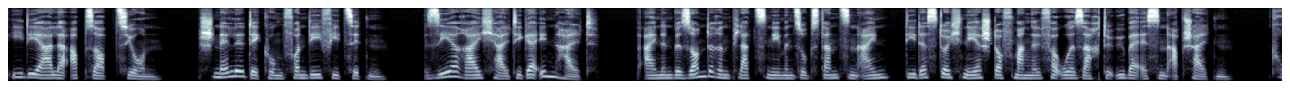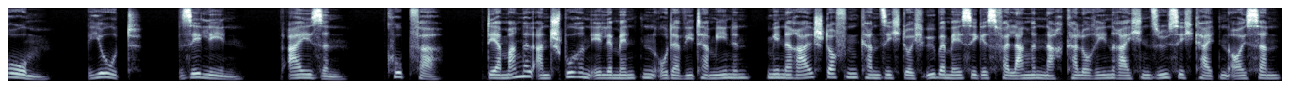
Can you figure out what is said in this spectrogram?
ideale Absorption, schnelle Deckung von Defiziten, sehr reichhaltiger Inhalt. Einen besonderen Platz nehmen Substanzen ein, die das durch Nährstoffmangel verursachte Überessen abschalten. Chrom, Jod, Selen, Eisen, Kupfer. Der Mangel an Spurenelementen oder Vitaminen, Mineralstoffen kann sich durch übermäßiges Verlangen nach kalorienreichen Süßigkeiten äußern,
